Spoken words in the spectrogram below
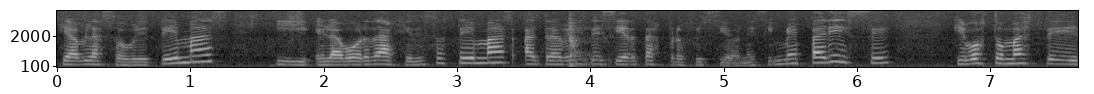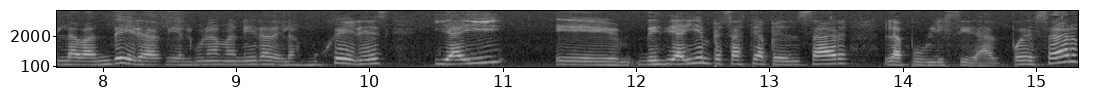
que habla sobre temas y el abordaje de esos temas a través de ciertas profesiones. Y me parece que vos tomaste la bandera de alguna manera de las mujeres y ahí, eh, desde ahí empezaste a pensar la publicidad. ¿Puede ser?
